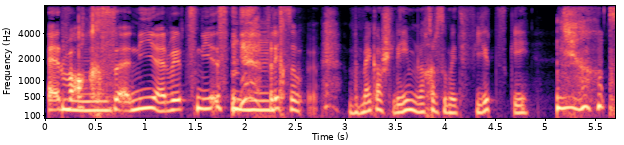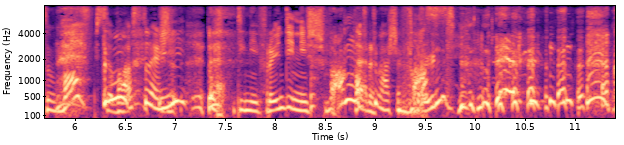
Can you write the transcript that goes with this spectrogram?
erwachsen, nie, er wird es nie sein. Mhm. Vielleicht so, mega schlimm, nachher so mit 40. So, was? So was, du hast, du, deine Freundin ist schwanger. Was, du hast eine Freundin? Geh mit der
